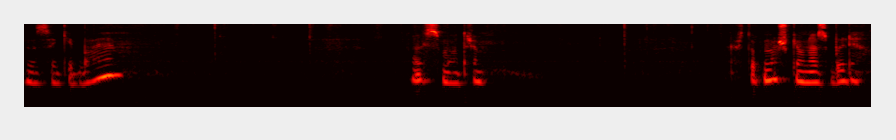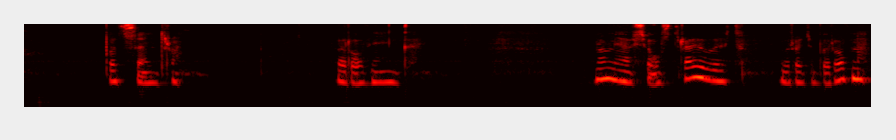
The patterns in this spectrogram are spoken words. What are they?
Загибаем и смотрим, чтобы ножки у нас были по центру ровненько. Но меня все устраивает, вроде бы ровно.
